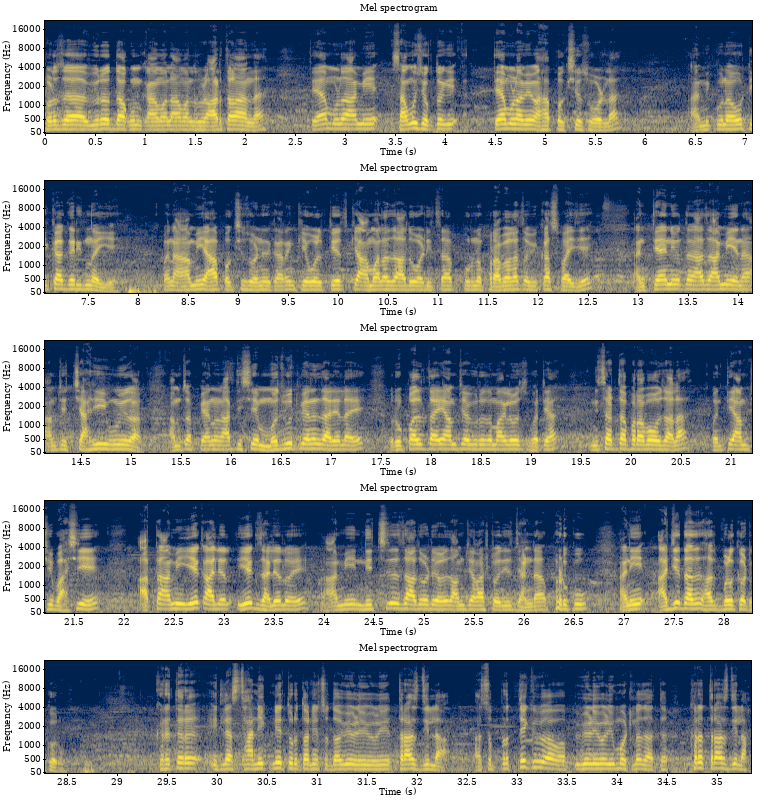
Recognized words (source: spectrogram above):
थोडंसं विरोध दाखवून कामाला आम्हाला थोडा अडथळा आणला. त्यामुळं आम्ही सांगू शकतो की त्यामुळं आम्ही हा पक्ष सोडला. आम्ही कुणावर टीका करीत नाही आहे पण आम्ही हा पक्ष सोडण्याचं कारण केवळ तेच की आम्हाला जाधववाडीचा पूर्ण प्रभागाचा विकास पाहिजे. आणि त्या निमित्तानं आज आम्ही आहे ना आमचे चारही उमेदवार आमचा पॅनल अतिशय मजबूत पॅनल झालेला आहे. रुपालताई आमच्या विरोधात मागल्या होत्या निसटता प्रभाव झाला पण ती आमची भाषी आहे. आता आम्ही एक आलेलो एक झालेलो आहे. आम्ही निश्चितच जाधववाडीवर आमच्या राष्ट्रवादी झेंडा फडकू आणि अजितदादा हात बळकट करू. खरं तर इथल्या स्थानिक नेतृत्वाने सुद्धा वेळोवेळी त्रास दिला असं प्रत्येक वेळोवेळी म्हटलं जातं. खरं त्रास दिला.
